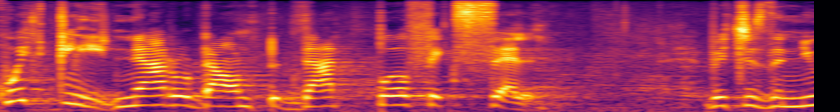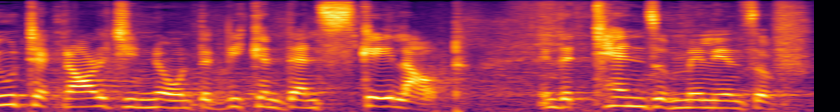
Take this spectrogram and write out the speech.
quickly narrow down to that perfect cell, which is the new technology node that we can then scale out in the tens of millions of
